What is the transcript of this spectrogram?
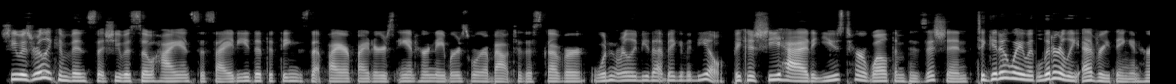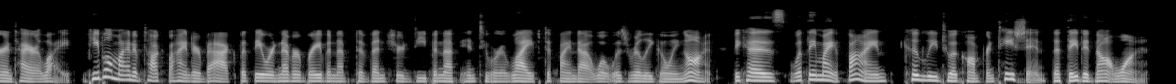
she was really convinced that she was so high in society that the things that firefighters and her neighbors were about to discover wouldn't really be that big of a deal because she had used her wealth and position to get away with literally everything in her entire life. People might have talked behind her back, but they were never brave enough to venture deep enough into her life to find out what was really going on because what they might find could lead to a confrontation that they did not want.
